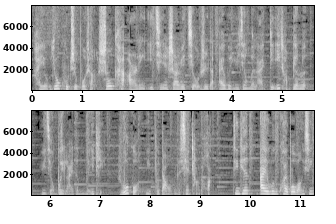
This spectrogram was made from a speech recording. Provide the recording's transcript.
还有优酷直播上收看二零一七年十二月九日的《爱问遇见未来》第一场辩论，遇见未来的媒体。如果你不到我们的现场的话，今天爱问快播王鑫，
